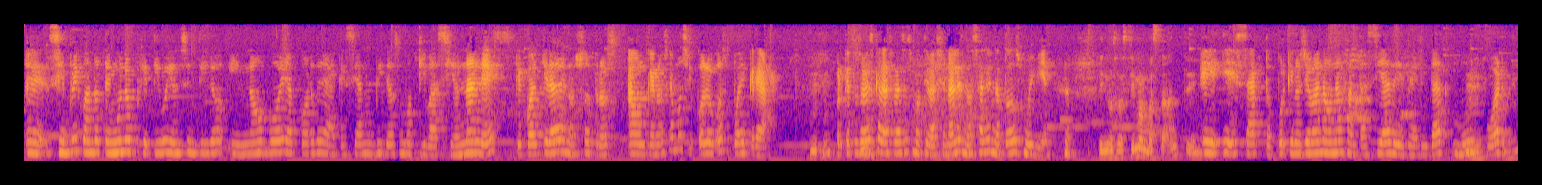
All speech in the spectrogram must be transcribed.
eh, siempre y cuando tenga un objetivo y un sentido y no voy acorde a que sean videos motivacionales que cualquiera de nosotros, aunque no seamos psicólogos, puede crear. Porque tú sabes que las frases motivacionales nos salen a todos muy bien. Y nos lastiman bastante. Eh, exacto, porque nos llevan a una fantasía de realidad muy fuerte,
